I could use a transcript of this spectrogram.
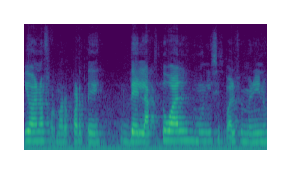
iban a formar parte del actual municipal femenino.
